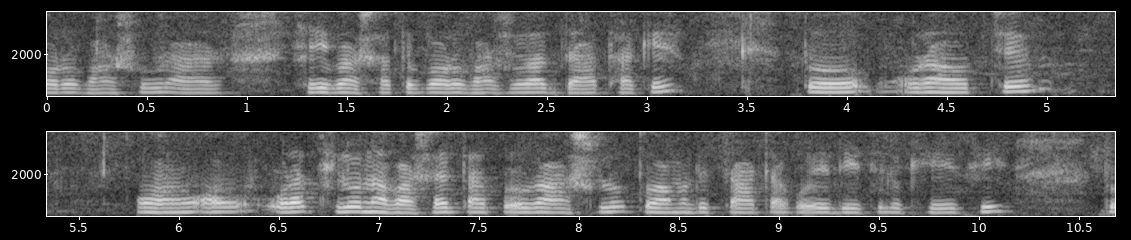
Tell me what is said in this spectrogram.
বড় ভাসুর আর সেই বাসাতে বড় ভাসুর আর যা থাকে। তো ওরা হচ্ছে ওরা ছিল না বাসায়, তারপর ওরা আসলো, তো আমাদের চাটা করে দিয়েছিল, খেয়েছি। তো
